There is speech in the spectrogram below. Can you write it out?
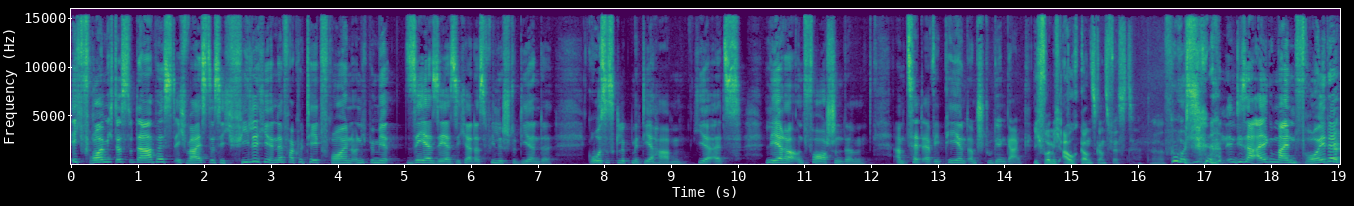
Ich freue mich, dass du da bist. Ich weiß, dass sich viele hier in der Fakultät freuen und ich bin mir sehr, sehr sicher, dass viele Studierende großes Glück mit dir haben, hier als Lehrer und Forschende am ZRWP und am Studiengang. Ich freue mich auch ganz, ganz fest. Darauf. Gut, in dieser allgemeinen Freude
